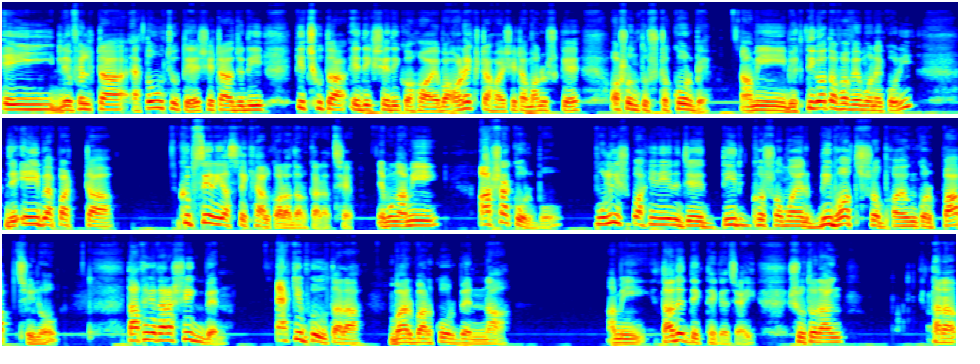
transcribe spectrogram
এই লেভেলটা এত উঁচুতে সেটা যদি কিছুটা এদিক সেদিকও হয় বা অনেকটা হয়, সেটা মানুষকে অসন্তুষ্ট করবে। আমি ব্যক্তিগতভাবে মনে করি যে এই ব্যাপারটা খুব সিরিয়াসলি খেয়াল করা দরকার আছে। এবং আমি আশা করব পুলিশ বাহিনীর যে দীর্ঘ সময়ের বিভৎস ভয়ঙ্কর পাপ ছিল, তা থেকে তারা শিখবেন। একই ভুল তারা বারবার করবেন না। আমি তাদের দিক থেকে চাই। সুতরাং তারা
